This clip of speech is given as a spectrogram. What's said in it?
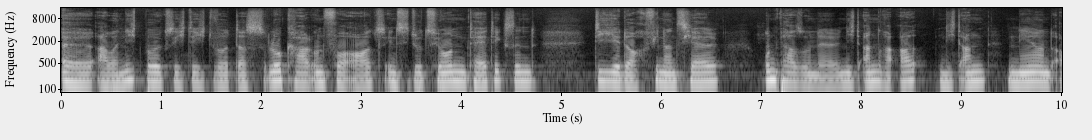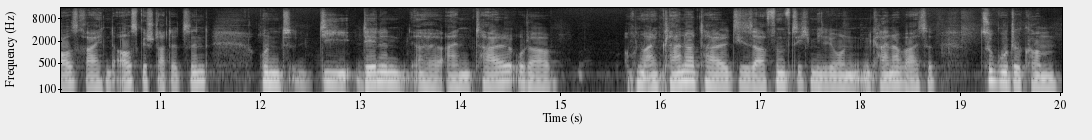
äh, aber nicht berücksichtigt wird, dass lokal und vor Ort Institutionen tätig sind, die jedoch finanziell und personell nicht, andere, nicht annähernd ausreichend ausgestattet sind und die denen äh, ein Teil oder auch nur ein kleiner Teil dieser 50 Millionen in keiner Weise zugutekommen.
